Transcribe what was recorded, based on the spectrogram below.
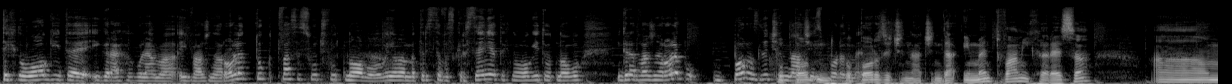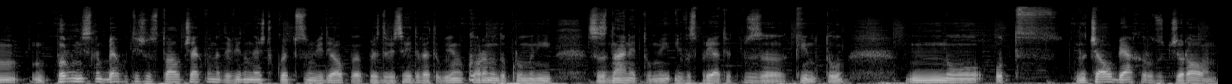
Технологиите играха голяма и важна роля. Тук това се случва отново. Имаме Матрица Възкресение, технологиите отново играят важна роля по по-различен по, начин, според мен. По по-различен начин, да. И мен това ми хареса. А, първо, наистина бях отишъл с това очакване да видя нещо, което съм видял през 99-та година, корено да промени съзнанието ми и възприятието за киното. Но от начало бях разочарован.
